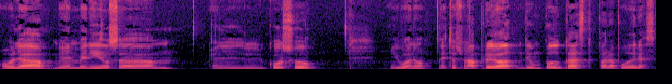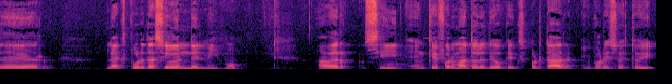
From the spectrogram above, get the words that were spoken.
Hola, bienvenidos a mm, El Coso. Y bueno, esto es una prueba de un podcast para poder hacer la exportación del mismo. A ver si en qué formato lo tengo que exportar y por eso estoy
